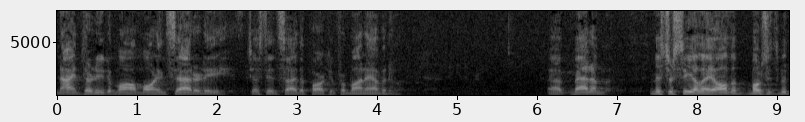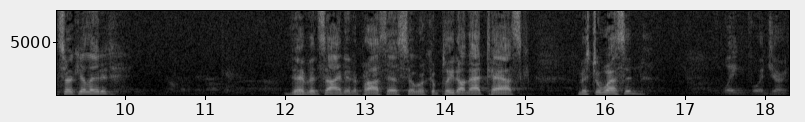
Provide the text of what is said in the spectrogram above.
9:30 tomorrow morning, Saturday, just inside the park at Vermont Avenue. Uh, Madam, Mr. CLA, all the motions been circulated? They've been signed in the process, so we're complete on that task. Mr. Wesson? Waiting for adjournment.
